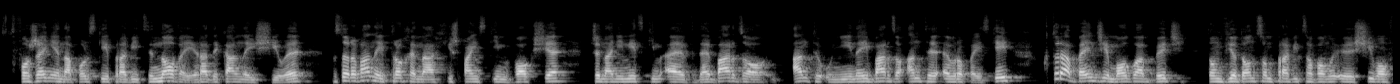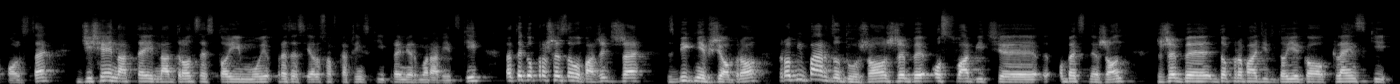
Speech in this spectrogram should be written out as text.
stworzenie na polskiej prawicy nowej, radykalnej siły, wzorowanej trochę na hiszpańskim Voxie czy na niemieckim AfD, bardzo antyunijnej, bardzo antyeuropejskiej, która będzie mogła być tą wiodącą prawicową y, siłą w Polsce. Dzisiaj na tej na drodze stoi mój prezes Jarosław Kaczyński i premier Morawiecki. Dlatego proszę zauważyć, że Zbigniew Ziobro robi bardzo dużo, żeby osłabić y, obecny rząd, żeby doprowadzić do jego klęski,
